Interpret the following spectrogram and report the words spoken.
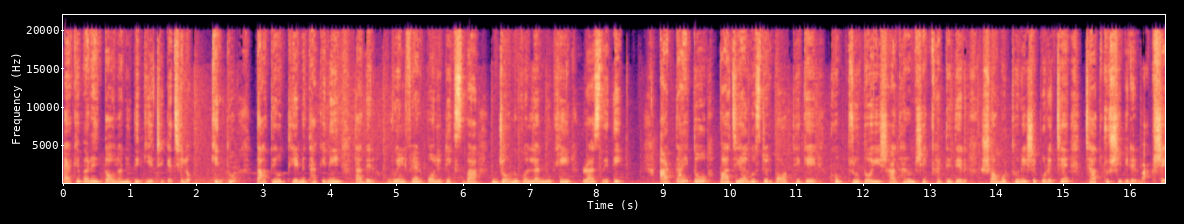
একেবারেই তলানিতে গিয়ে ঠেকেছিল। কিন্তু তাতেও থেমে থাকেনি তাদের ওয়েলফেয়ার পলিটিক্স বা জনকল্যাণমুখী রাজনীতি। আর তাই তো পাঁচই আগস্টের পর থেকে খুব দ্রুতই সাধারণ শিক্ষার্থীদের সমর্থন এসে পড়েছে ছাত্র শিবিরের বাক্সে।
